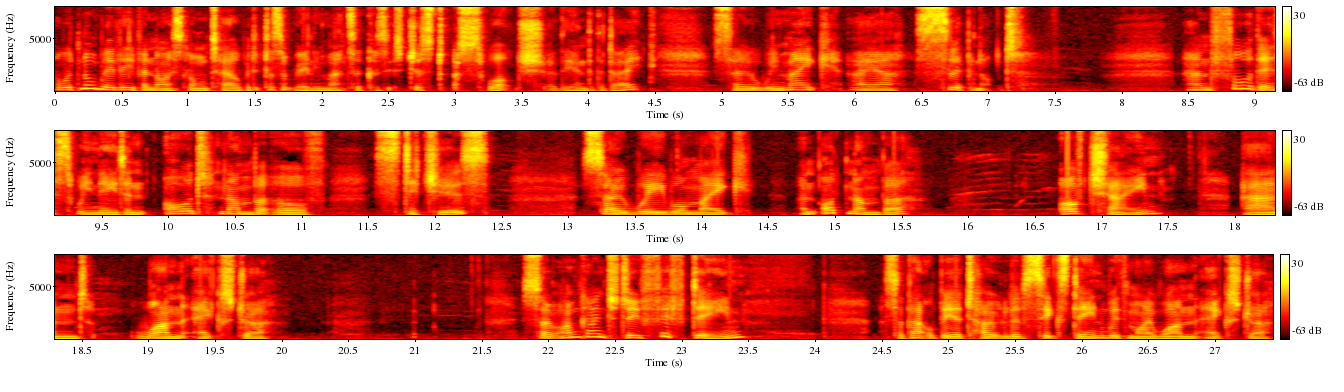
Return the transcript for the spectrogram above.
I would normally leave a nice long tail, but it doesn't really matter because it's just a swatch at the end of the day. So we make a, a slip knot. And for this, we need an odd number of stitches. So we will make an odd number of chain and one extra. So I'm going to do 15 so that will be a total of 16 with my one extra.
